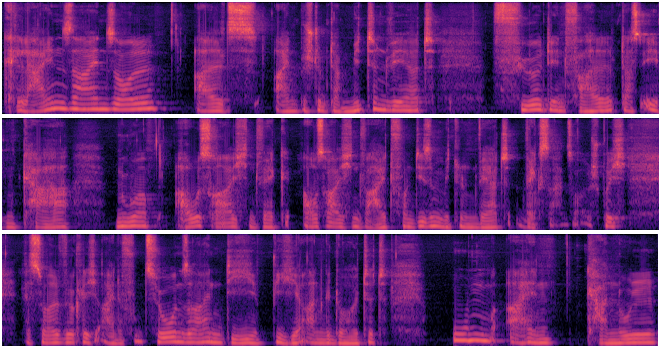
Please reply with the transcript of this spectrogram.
klein sein soll als ein bestimmter Mittenwert für den Fall, dass eben k nur ausreichend weg, ausreichend weit von diesem Mittelwert weg sein soll. Sprich, es soll wirklich eine Funktion sein, die, wie hier angedeutet, um ein K0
